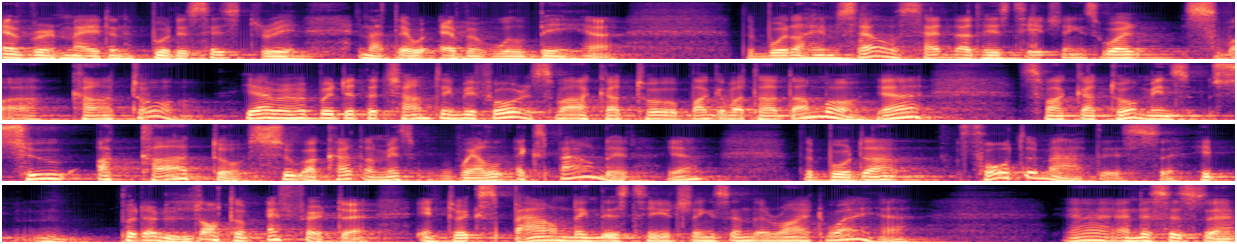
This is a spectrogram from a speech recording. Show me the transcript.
ever made in Buddhist history, and that there ever will be. The Buddha himself said that his teachings were svakkhato. Yeah, remember we did the chanting before? Svakkhato Bhagavata Dhammo. Yeah? Svakkhato means suakkhato. Suakkhato means well expounded. Yeah? The Buddha thought about this. He put a lot of effort into expounding these teachings in the right way. Yeah? Yeah, and this is uh,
